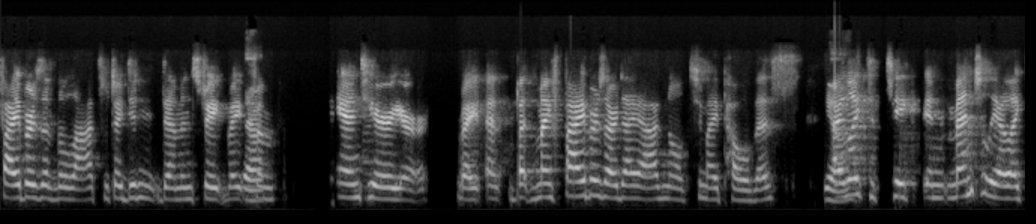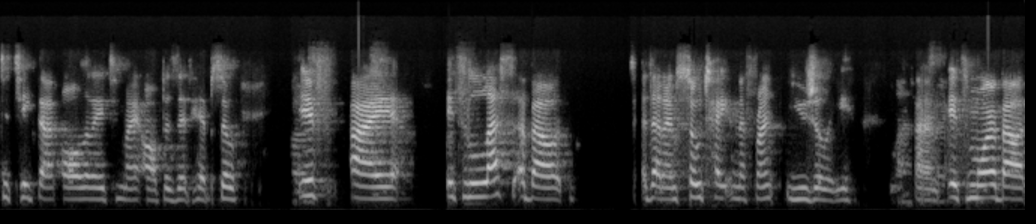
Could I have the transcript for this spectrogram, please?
fibers of the lats, which I didn't demonstrate right yeah. from anterior right? And but my fibers are diagonal to my pelvis. Yeah. I like to take and mentally I like to take that all the way to my opposite hip. So if I it's less about that I'm so tight in the front usually. Um, it's more about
